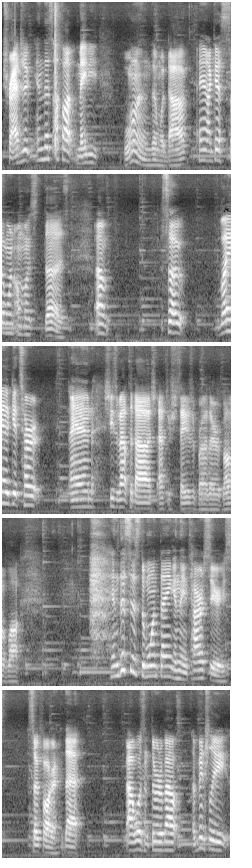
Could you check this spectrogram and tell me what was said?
tragic in this. I thought maybe one of them would die, and I guess someone almost does. Um, so Leia gets hurt, and she's about to die after she saves her brother. Blah blah blah. And this is the one thing in the entire series so far that I wasn't thrilled about. Eventually,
